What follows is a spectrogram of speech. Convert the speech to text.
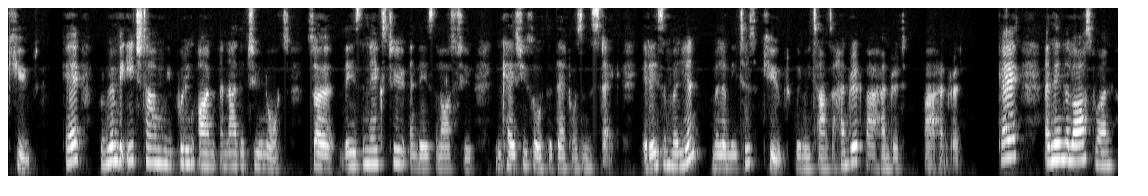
cubed. Okay, remember each time we're putting on another two noughts. So there's the next two and there's the last two, in case you thought that that was a mistake. It is a million millimeters cubed when we times 100 by 100 by 100. Okay, and then the last one,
